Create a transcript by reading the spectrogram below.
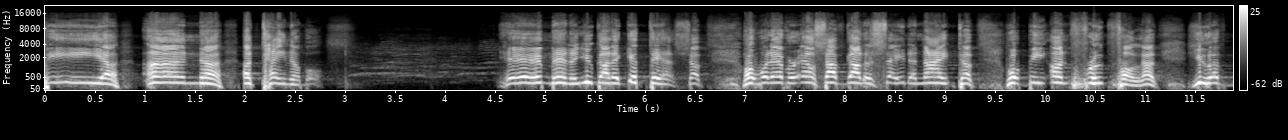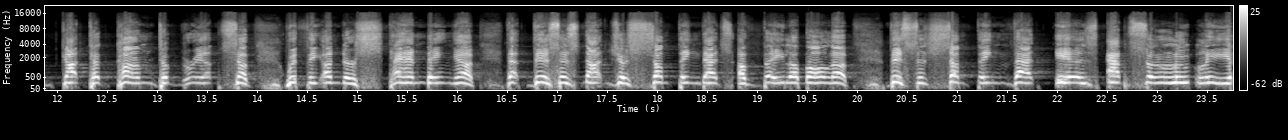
be unattainable. Amen. You got to get this, or whatever else I've got to say tonight will be unfruitful. You have got to come to grips uh, with the understanding uh, that this is not just something that's available, uh, this is something that is absolutely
